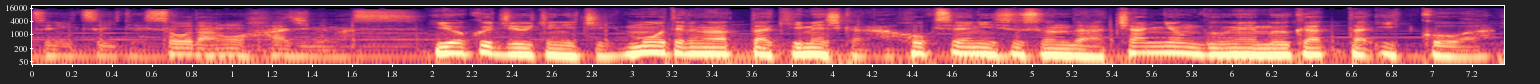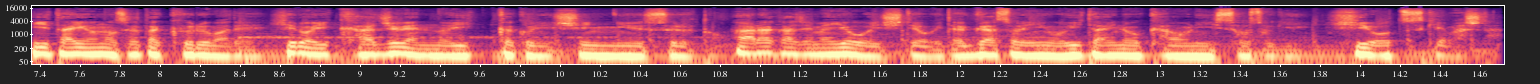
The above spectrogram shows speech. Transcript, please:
末について相談を始めます。翌11日、モーテルのあったキメ市から北西に進んだチャンニョン軍へ向かった一行は、遺体を乗せた車で広い果樹園の一角に侵入すると、あらかじめ用意しておいたガソリンを遺体の顔に注ぎ、火をつけました。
